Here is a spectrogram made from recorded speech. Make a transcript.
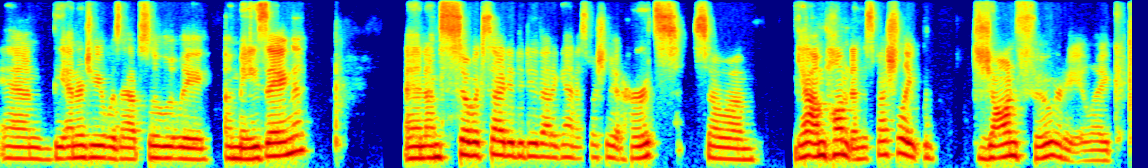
and the energy was absolutely amazing and I'm so excited to do that again, especially at Hertz. So um, yeah, I'm pumped, and especially with John Fogerty, like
